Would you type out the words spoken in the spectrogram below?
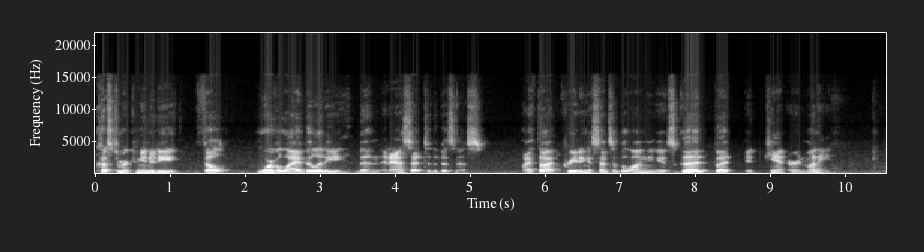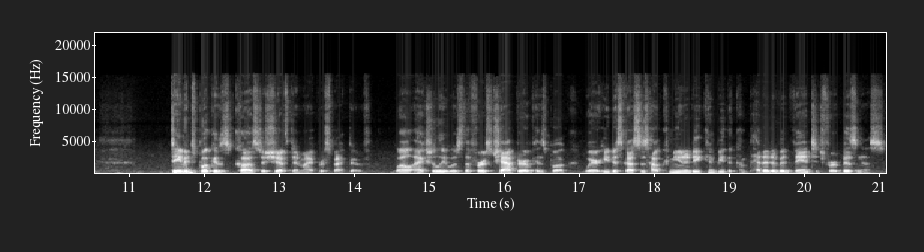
customer community felt more of a liability than an asset to the business. I thought creating a sense of belonging is good, but it can't earn money. David's book has caused a shift in my perspective. Well, actually, it was the first chapter of his book where he discusses how community can be the competitive advantage for a business.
